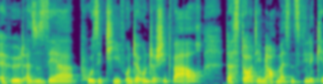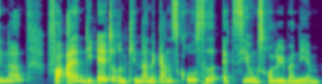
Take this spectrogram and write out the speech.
erhöht, also sehr positiv. Und der Unterschied war auch, dass dort, die haben ja auch meistens viele Kinder, vor allem die älteren Kinder eine ganz große Erziehungsrolle übernehmen.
